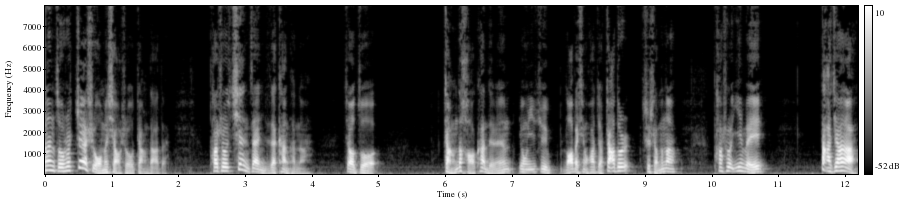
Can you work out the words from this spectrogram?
安泽说：“这是我们小时候长大的。”他说：“现在你再看看呢，叫做长得好看的人，用一句老百姓话叫扎堆儿，是什么呢？”他说：“因为大家啊，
